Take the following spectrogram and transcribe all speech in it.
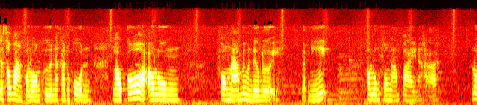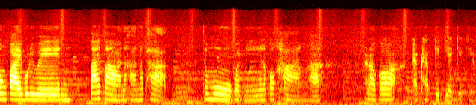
จะสว่างกว่ารองพื้นนะคะทุกคน เราก็เอาลงฟองน้ำไปเหมือนเดิมเลย แบบนี้เอาลงฟองน้ำไปนะคะ ลงไปบริเวณใต้ตานะคะ หน้าผากจมูกแบบนี้แล้วก็คางนะคะแล้วเราก็แทบๆเกียร์เกียร์เกียร์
